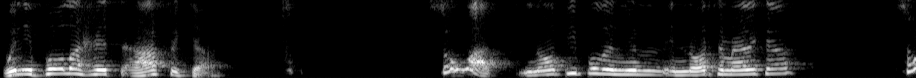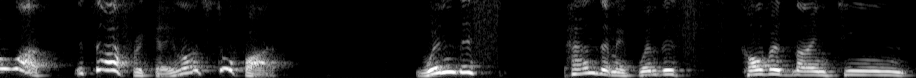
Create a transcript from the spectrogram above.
When Ebola hit Africa, so what? You know, people in, in North America, so what? It's Africa, you know, it's too far. When this pandemic, when this COVID 19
